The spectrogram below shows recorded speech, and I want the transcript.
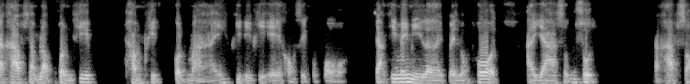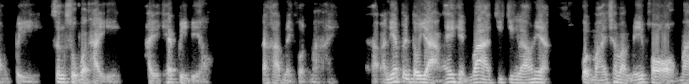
นะครับสำหรับคนที่ทำผิดกฎหมาย PDPA ของสิงคโปร์จากที่ไม่มีเลยเป็นลงโทษอาญาสูงสุดนะครับสองปี ซึ่งสูงกว่าไทยอีก ไทยแค่ปีเดียวนะครับ ในกฎหมายนะครับ อันนี้เป็นตัวอย่างให้เห็นว่าจริง ๆ แล้วเนี่ย กฎหมายฉบับนี้พอออกมา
